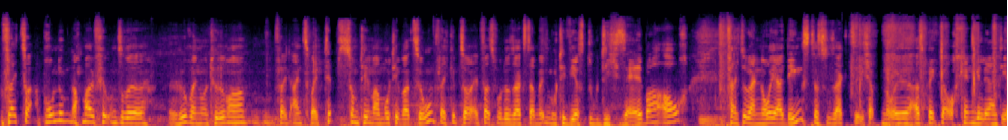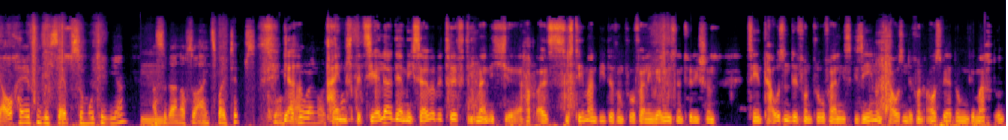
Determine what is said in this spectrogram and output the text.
Vielleicht zur Abrundung nochmal für unsere Hörerinnen und Hörer vielleicht ein, zwei Tipps zum Thema Motivation. Vielleicht gibt es auch etwas, wo du sagst, damit motivierst du dich selber auch. Mhm. Vielleicht sogar neuerdings, dass du sagst, ich habe neue Aspekte auch kennengelernt, die auch helfen, sich selbst zu motivieren. Mhm. Hast du da noch so ein, zwei Tipps ja, Hörerinnen und Hörern? Ein spezieller, der mich selber betrifft. Ich meine, ich äh, habe als Systemanbieter von Profiling Values natürlich schon Zehntausende von Profilings gesehen und Tausende von Auswertungen gemacht und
